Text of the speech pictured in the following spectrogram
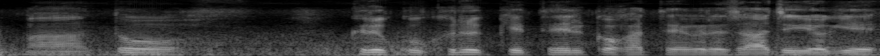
아, 또 그렇고 그렇게 될 것 같아요. 그래서 아직 여기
